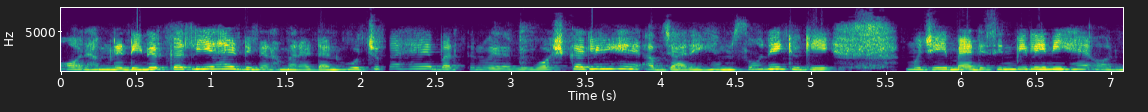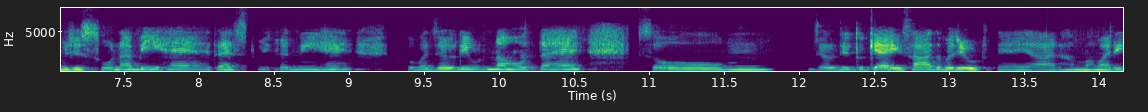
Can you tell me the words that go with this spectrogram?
और हमने डिनर कर लिया है। डिनर हमारा डन हो चुका है। बर्तन वगैरह भी वॉश कर लिए हैं। अब जा रहे हैं हम सोने क्योंकि मुझे मेडिसिन भी लेनी है और मुझे सोना भी है रेस्ट भी करनी है। सुबह जल्दी उठना होता है। सो जल्दी तो क्या ही, सात बजे उठते हैं यार। हम, हमारी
